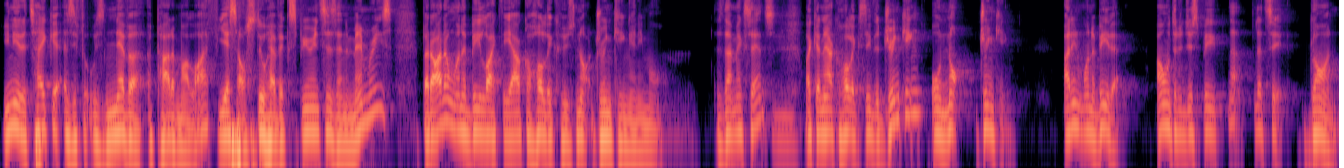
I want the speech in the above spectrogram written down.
You need to take it as if it was never a part of my life. Yes, I'll still have experiences and memories, but I don't want to be like the alcoholic who's not drinking anymore. Does that make sense? Mm. Like an alcoholic's either drinking or not drinking. I didn't want to be that. I wanted to just be, no, that's it, gone.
